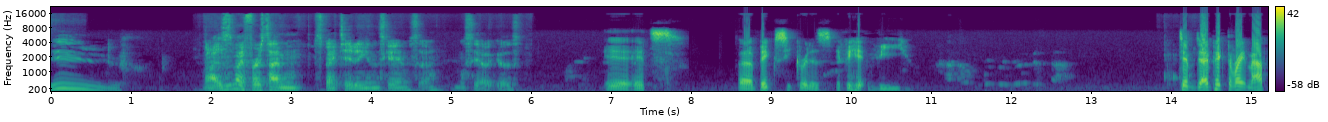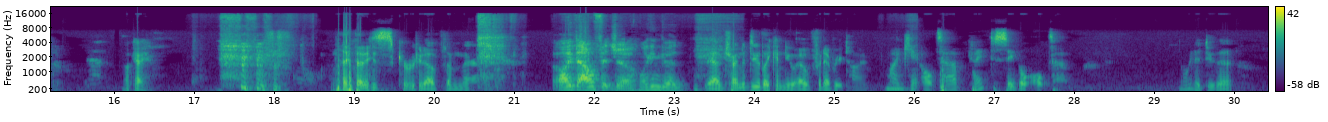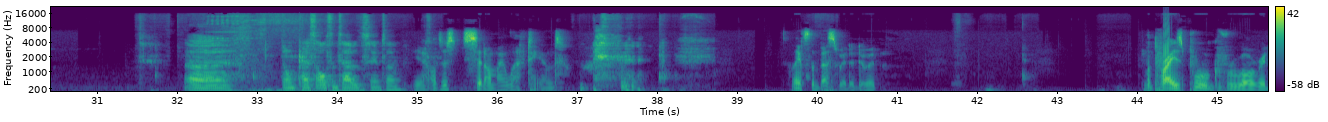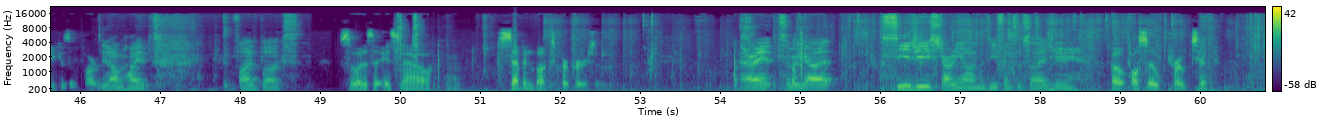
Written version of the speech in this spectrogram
Ew. Alright, this is my first time spectating in this game, so we'll see how it goes. I- It's a big secret is if you hit V. Tim, did I pick the right map? Okay. I thought I screwed up the map. I like the outfit, Joe. Looking good. Yeah, I'm trying to do like a new outfit every time. I hmm. can't alt tab. Can I disable alt tab? No way to do that. Uh, don't press Alt and Tab at the same time. Yeah, I'll just sit on my left hand. I think it's the best way to do it. The prize pool grew already because of Barbie. Dude, I'm hyped. Five bucks. So what is it? It's now seven bucks per person. Alright, so we got CG starting on the defensive side here. Oh, also pro tip:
